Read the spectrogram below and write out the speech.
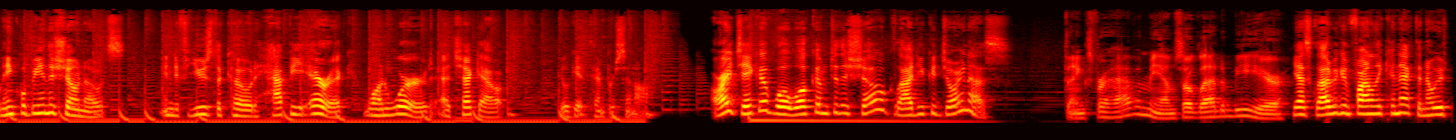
Link will be in the show notes, and if you use the code HAPPYERIK, one word, at checkout, you'll get 10% off. All right, Jacob, well, welcome to the show. Glad you could join us. Thanks for having me. I'm so glad to be here. Yes, glad we can finally connect. I know we've,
